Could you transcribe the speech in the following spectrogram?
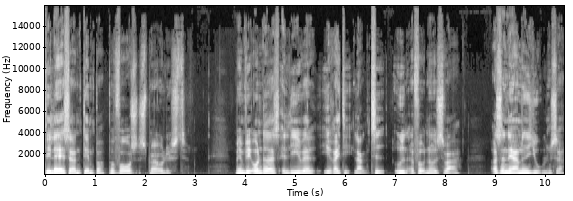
Det lagde så en dæmper på vores spørgelyst. Men vi undrede os alligevel i rigtig lang tid, uden at få noget svar, og så nærmede julen sig.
